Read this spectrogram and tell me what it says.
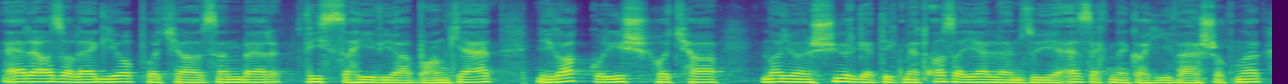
Erre az a legjobb, hogyha az ember vissza visszahívja a bankját, még akkor is, hogyha nagyon sürgetik, mert az a jellemzője ezeknek a hívásoknak,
